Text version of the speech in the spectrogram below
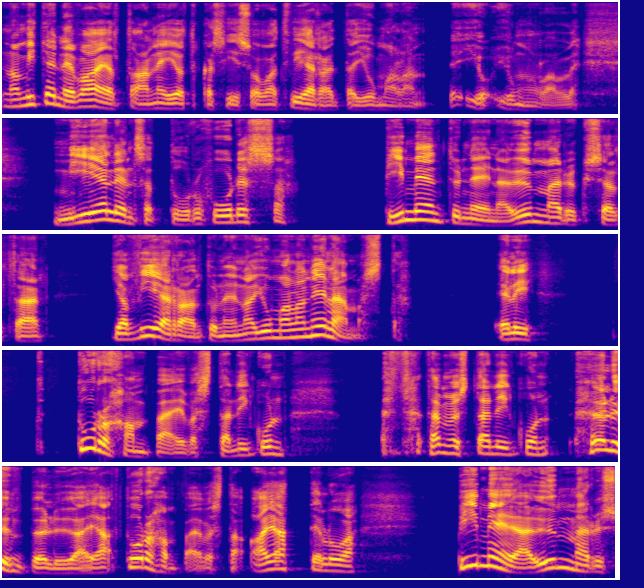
No miten ne vaeltaa, ne jotka siis ovat vieraita Jumalan, Jumalalle? Mielensä turhuudessa, pimentyneinä ymmärrykseltään ja vieraantuneena Jumalan elämästä. Eli turhan päivästä niin kuin, tämmöistä niin kuin hölynpölyä ja turhan päivästä ajattelua Pimeä ymmärrys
